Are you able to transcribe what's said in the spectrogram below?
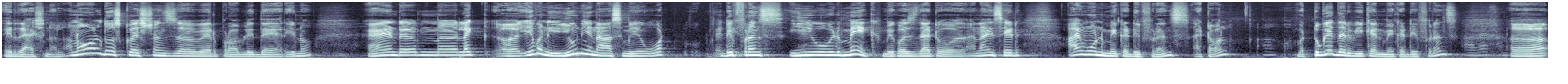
irrational? And all those questions uh, were probably there, you know. And um, uh, like uh, even union asked me what difference you would make because that was, and I said I won't make a difference at all, but together we can make a difference. Uh,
